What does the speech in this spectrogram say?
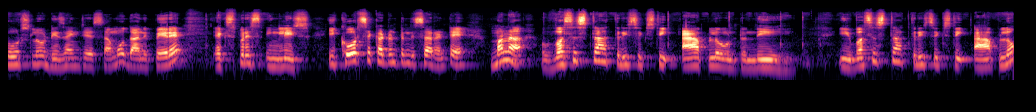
కోర్స్లో డిజైన్ చేశాము. దాని పేరే ఎక్స్ప్రెస్ ఇంగ్లీష్. ఈ కోర్స్ ఎక్కడ ఉంటుంది సార్ అంటే మన వసిస్టా త్రీ సిక్స్టీ యాప్లో ఉంటుంది. ఈ వసిస్టా త్రీ సిక్స్టీ యాప్లో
